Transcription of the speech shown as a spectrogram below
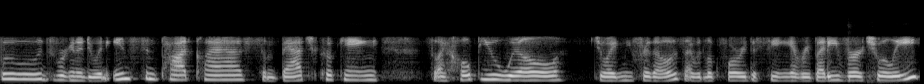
foods. We're going to do an instant pot class, some batch cooking. So I hope you will join me for those. I would look forward to seeing everybody virtually.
